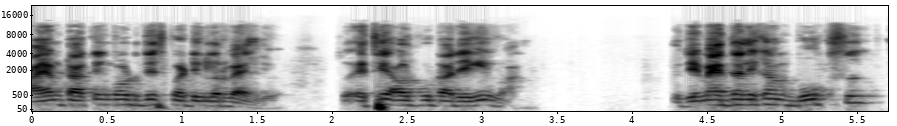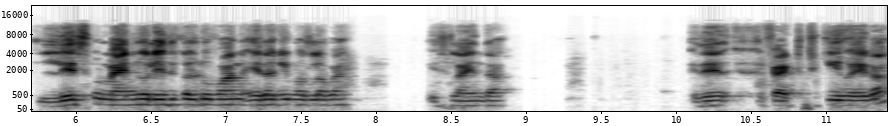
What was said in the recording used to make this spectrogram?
I am talking about this particular value तो इतने आउटपुट आ जाएगी वन तो जो मैं इदा लिखा बुक्स लिस्प मैनुअल इजिकल टू वन एदा की मतलब है इस लाइन का इफेक्ट की होएगा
